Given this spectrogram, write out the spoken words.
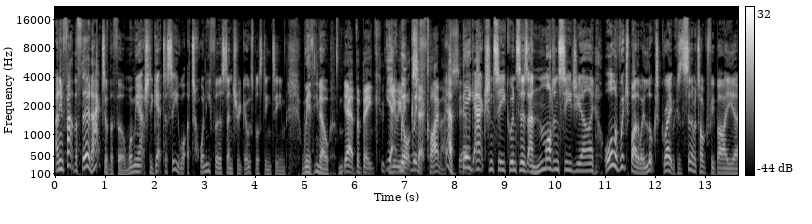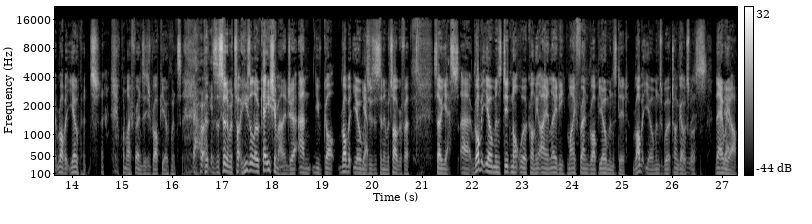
And in fact, the third act of the film, when we actually get to see what a 21st century ghostbusting team with, you know. Yeah, the big Yeah, New York with- set climax. Yeah, big action sequences and modern CGI, all of which, by the way, looks great because the cinematography by uh, Robert Yeomans, one of my friends is Rob Yeomans. There's a cinematog- he's a location manager, and you've got Robert Yeomans, Yep. who's a cinematographer. So yes, uh, Robert Yeomans did not work on the Iron Lady. My friend Rob Yeomans did. Robert Yeomans worked on Ghostbusters. There we are.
